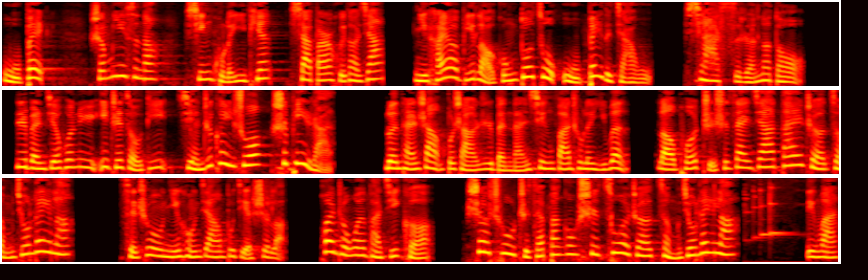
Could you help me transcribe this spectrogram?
五倍，什么意思呢？辛苦了一天，下班回到家，你还要比老公多做五倍的家务，吓死人了都！日本结婚率一直走低，简直可以说是必然。论坛上不少日本男性发出了疑问：老婆只是在家待着，怎么就累了？此处霓虹酱不解释了，换种问法即可：社畜只在办公室坐着，怎么就累了？另外，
